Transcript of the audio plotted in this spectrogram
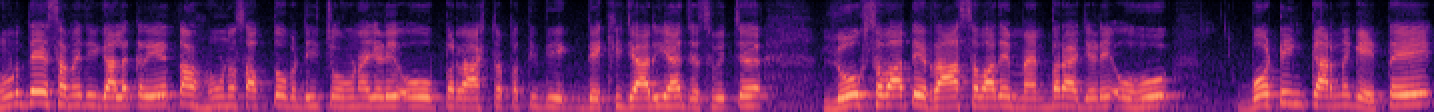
ਹੁਣ ਦੇ ਸਮੇਂ ਦੀ ਗੱਲ ਕਰੀਏ ਤਾਂ ਹੁਣ ਸਭ ਤੋਂ ਵੱਡੀ ਚੋਣ ਹੈ ਜਿਹੜੀ ਉਹ ਉਪ ਰਾਸ਼ਟਰਪਤੀ ਦੀ ਦੇਖੀ ਜਾ ਰਹੀ ਹੈ, ਜਿਸ ਵਿੱਚ ਲੋਕ ਸਭਾ ਤੇ ਰਾਜ ਸਭਾ ਦੇ ਮੈਂਬਰ ਆ ਜਿਹੜੇ ਉਹ VOTING ਕਰਨਗੇ ਤੇ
